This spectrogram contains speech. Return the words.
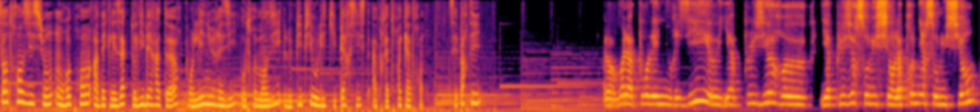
Sans transition, on reprend avec les actes libérateurs pour l'énurésie, autrement dit le pipi au lit qui persiste après 3-4 ans. C'est parti alors voilà, pour l'énurésie, euh, il, y a plusieurs, euh, il y a plusieurs solutions. La première solution,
